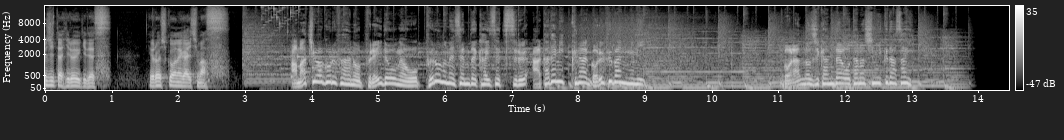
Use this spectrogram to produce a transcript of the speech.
藤田博之です。よろしくお願いします。アマチュアゴルファーのプレイ動画をプロの目線で解説するアカデミックなゴルフ番組。ご覧の時間でお楽しみください。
